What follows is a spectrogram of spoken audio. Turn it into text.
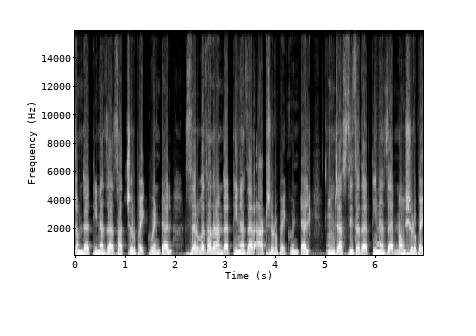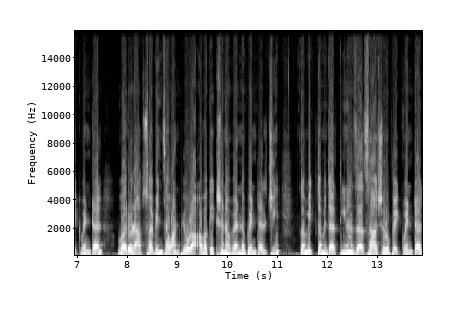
कमी दर तीन हजार सातशे रुपये क्विंटल सर्वसाधारण दर तीन हजार आठशे रुपये क्विंटल जास्तीचा दर तीन हजार नऊशे रुपये क्विंटल वरोरा सोयाबीनचा वाण पिवळा अवक एकशे नव्याण्णव क्विंटलची कमीत कमी दर तीन हजार सहाशे रुपये क्विंटल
